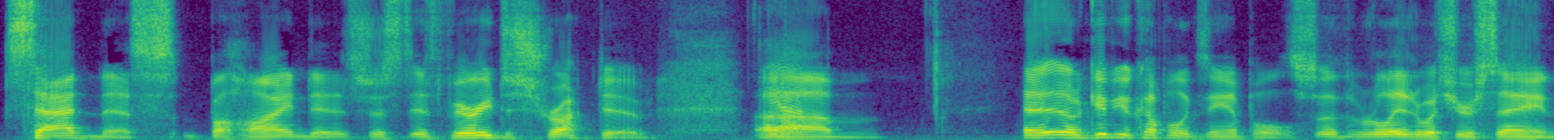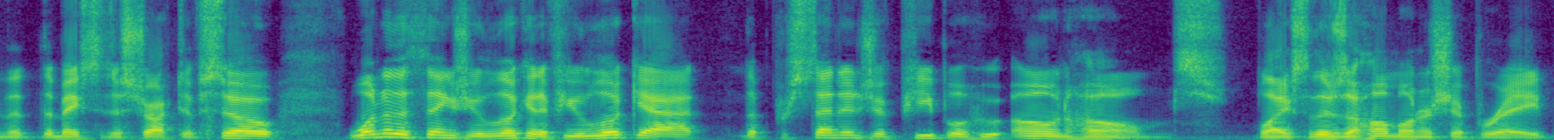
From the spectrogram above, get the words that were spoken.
sadness behind it. It's just it's very destructive. Yeah. Um, it'll give you a couple examples related to what you're saying that, that makes it destructive. So one of the things you look at, if you look at the percentage of people who own homes, like so there's a home ownership rate.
